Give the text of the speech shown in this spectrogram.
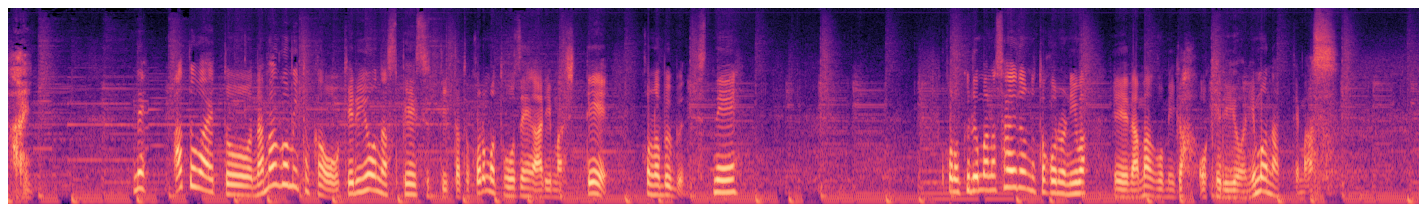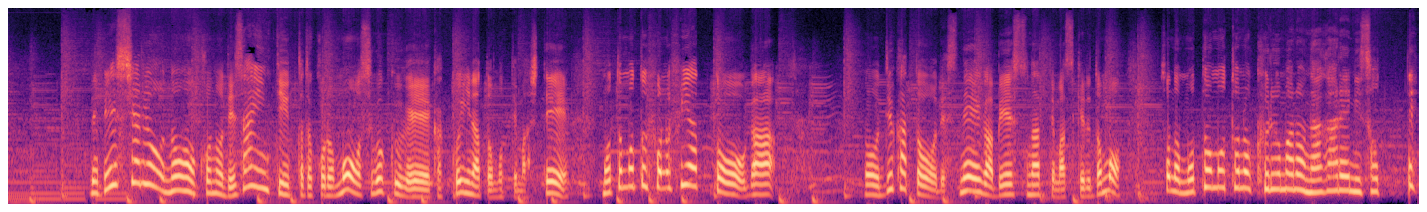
はいであとは、えっと、生ゴミとかを置けるようなスペースっていったところも当然ありましてこの部分ですねこの車のサイドのところには、えー、生ゴミが置けるようにもなってます。でベース車両のこのデザインっていったところもすごく、えー、かっこいいなと思ってましてもともとこのフィアットがデュカトですねがベースとなってますけれどもそのもともとの車の流れに沿って、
